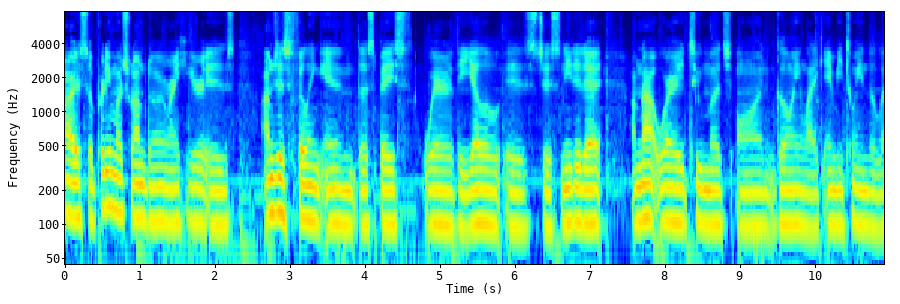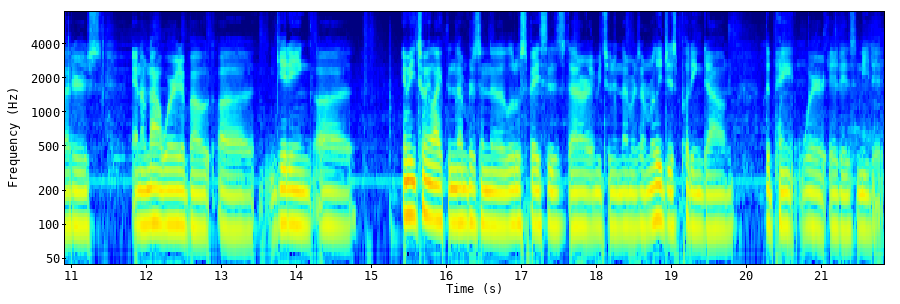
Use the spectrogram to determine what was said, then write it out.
All right so pretty much what I'm doing right here is I'm just filling in the space where the yellow is just needed at I'm not worried too much on going like in between the letters and I'm not worried about uh, getting uh, in between like the numbers and the little spaces that are in between the numbers. I'm really just putting down the paint where it is needed.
